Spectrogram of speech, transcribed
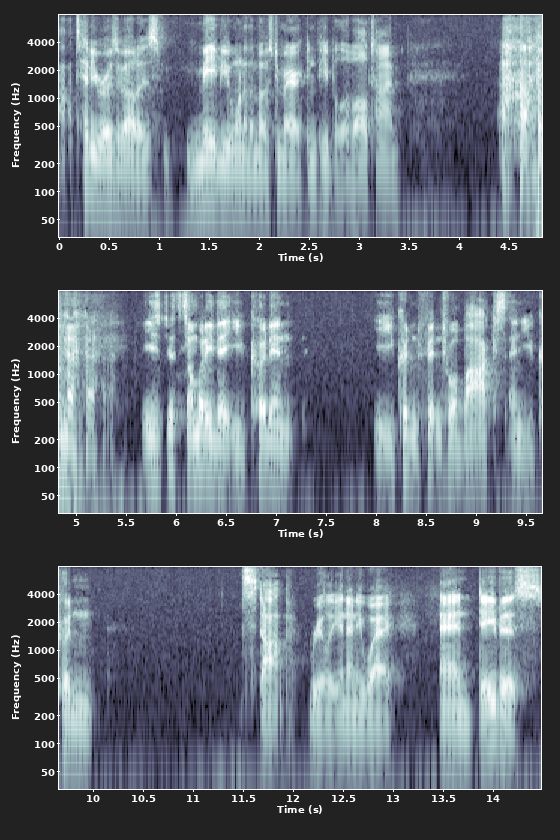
Uh, Teddy Roosevelt is maybe one of the most American people of all time. Um, he's just somebody that you couldn't you couldn't fit into a box and you couldn't stop really in any way. And Davis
